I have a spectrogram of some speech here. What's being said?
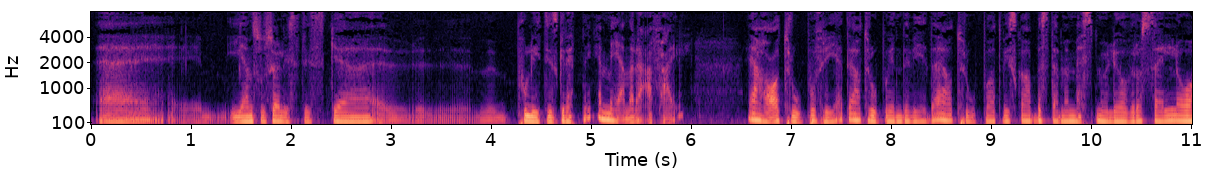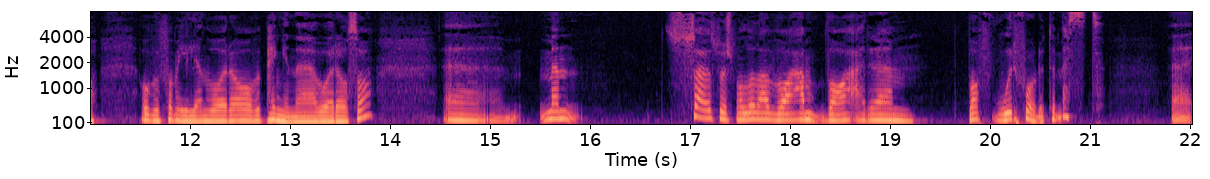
i en sosialistisk politisk retning. Jeg mener det er feil. Jeg har tro på frihet, jeg har tro på individet. Jeg har tro på at vi skal bestemme mest mulig over oss selv og over familien vår og over pengene våre også. Eh, men så er jo spørsmålet da hva er, hva er eh, hva, Hvor får du til mest? Eh,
